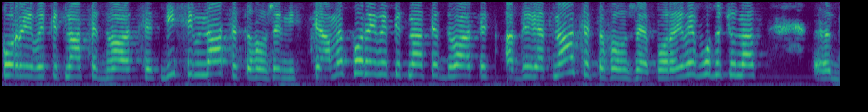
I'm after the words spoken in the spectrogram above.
пориви 15-20, 18 вже місцями пориви 15-20, а 19 вже пориви будуть у нас е, 12-13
